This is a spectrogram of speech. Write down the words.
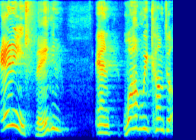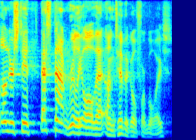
anything. And while we come to understand that's not really all that untypical for boys,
